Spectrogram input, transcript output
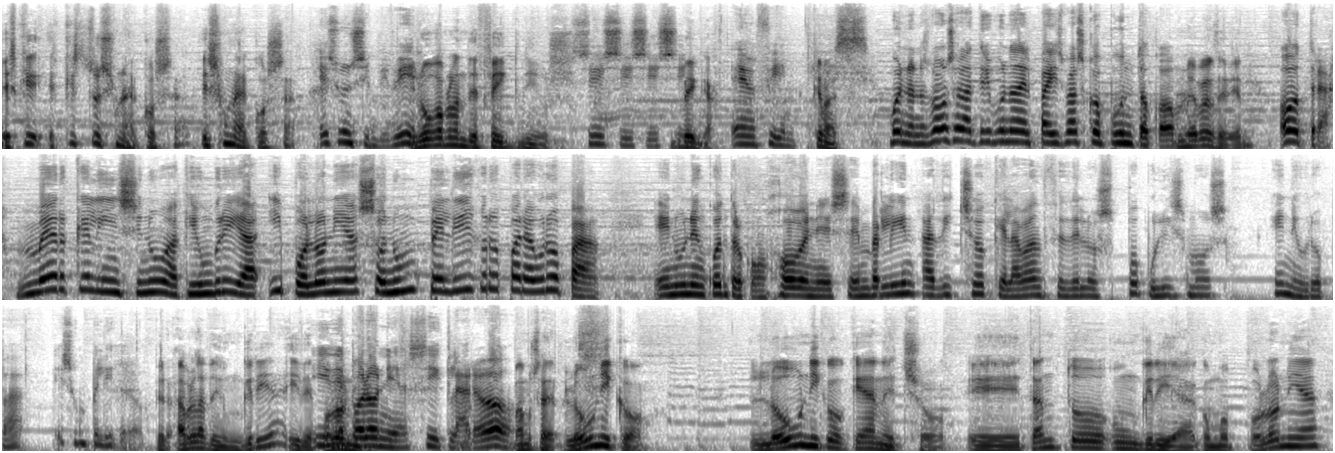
Es que, es que esto es una cosa, es una cosa. Es un Y sinvivir. luego hablan de fake news. Sí, sí, sí, sí. Venga. En fin. ¿Qué más? Bueno, nos vamos a la tribuna del paisvasco.com. Me parece bien. Otra. Merkel insinúa que Hungría y Polonia son un peligro para Europa. En un encuentro con jóvenes en Berlín ha dicho que el avance de los populismos en Europa es un peligro. Pero habla de Hungría y de y Polonia. de Polonia, sí, claro. Vamos a ver, lo único, lo único que han hecho eh, tanto Hungría como Polonia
